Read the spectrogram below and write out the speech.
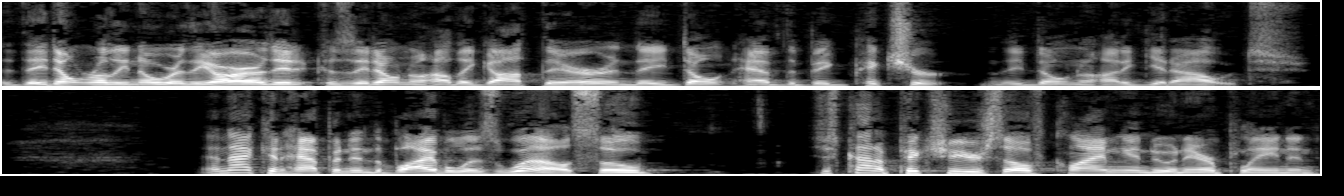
They don't really know where they are because they, they don't know how they got there and they don't have the big picture. They don't know how to get out. And that can happen in the Bible as well. So just kind of picture yourself climbing into an airplane and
